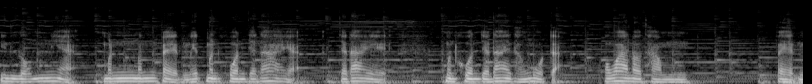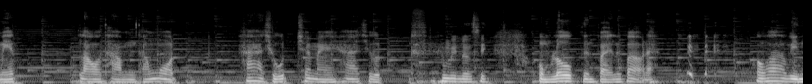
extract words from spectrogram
วินล้มเนี่ย มันมันแปดเม็ดมันควรจะได้อะจะได้มันควรจะได้ทั้งหมดอะเพราะว่าเราทำแปดเม็ดเราทำทั้งหมดห้าชุดใช่ไหมห้าชุด ไม่รู้สิ ผมโลภเกินไปหรือเปล่านะ เพราะว่าวิน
